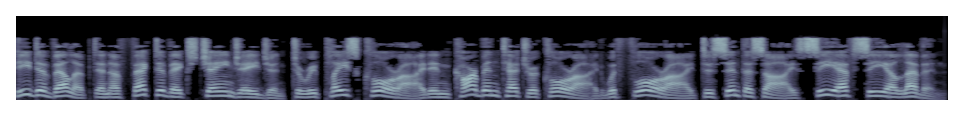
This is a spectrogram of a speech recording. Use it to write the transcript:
He developed an effective exchange agent to replace chloride in carbon tetrachloride with fluoride to synthesize CFC11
